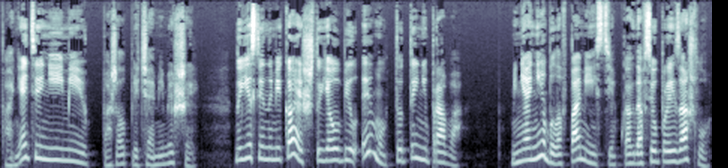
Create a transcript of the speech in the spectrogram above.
«Понятия не имею», — пожал плечами Мишель. «Но если намекаешь, что я убил Эму, то ты не права. Меня не было в поместье, когда все произошло.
